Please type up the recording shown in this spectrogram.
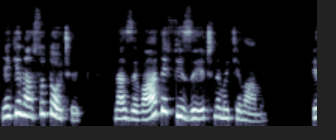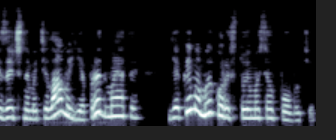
які нас оточують, називати фізичними тілами. Фізичними тілами є предмети, якими ми користуємося в побуті,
